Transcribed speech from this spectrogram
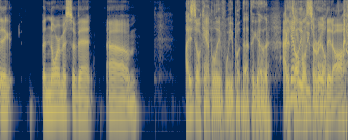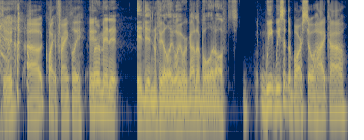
a enormous event. Um, I still can't believe we put that together. I It's can't believe we almost pulled surreal. it off, dude. uh, quite frankly, It- For a minute, it didn't feel like we were gonna pull it off. we we set the bar so high, Kyle.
